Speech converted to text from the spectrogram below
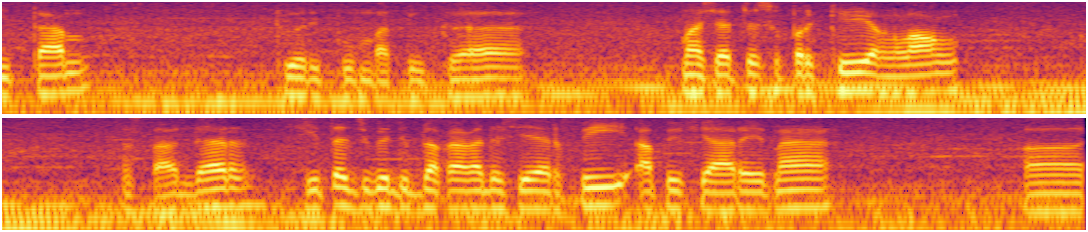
hitam 2004 juga. Masih ada Super G yang long standar. Kita juga di belakang ada CRV, APV Arena, eh,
